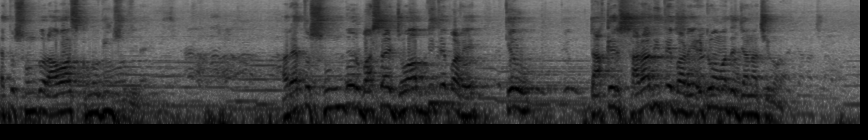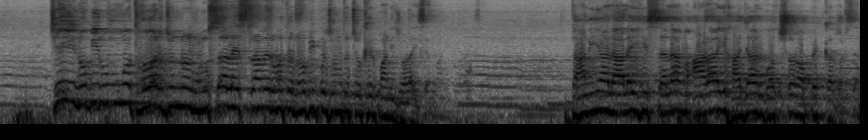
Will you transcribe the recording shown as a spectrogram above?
এত সুন্দর আওয়াজ কোনোদিন শুনি নাই। আর এত সুন্দর ভাষায় জবাব দিতে পারে, কেউ ডাকের সাড়া দিতে পারে, এটাও আমাদের জানা ছিল না। যেই নবীর উম্মত হওয়ার জন্য মুসা আলাহ ইসলামের মতো নবী পর্যন্ত চোখের পানি ঝরাইছেন। দানিয়াল আলাইহিস সালাম আড়াই হাজার বৎসর অপেক্ষা করছেন।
